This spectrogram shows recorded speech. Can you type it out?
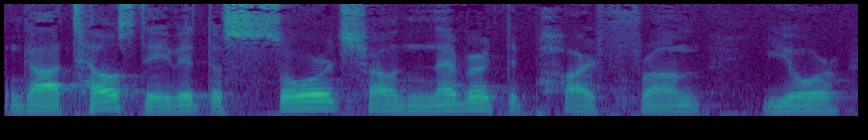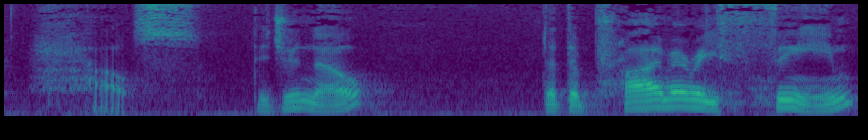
And God tells David, the sword shall never depart from your house. Did you know that the primary theme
